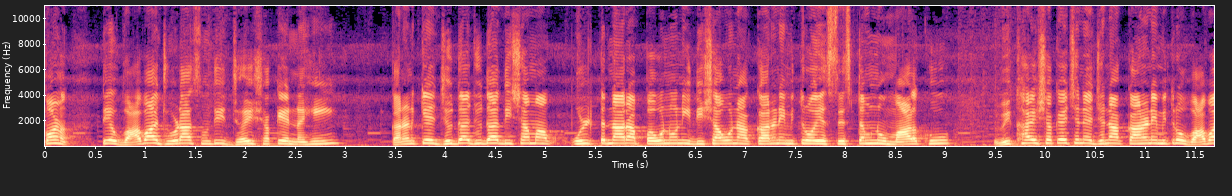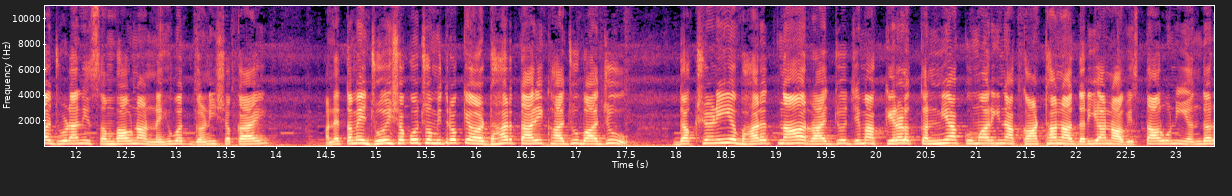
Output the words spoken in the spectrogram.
પણ તે વાવાઝોડા સુધી જઈ શકે નહીં. કારણ કે જુદા જુદા દિશામાં ઉલટનારા પવનોની દિશાઓના કારણે મિત્રો એ સિસ્ટમનું માળખું વિખાઈ શકે છે ને જેના કારણે મિત્રો વાવાઝોડાની સંભાવના નહિવત ગણી શકાય. અને તમે જોઈ શકો છો મિત્રો કે અઢાર તારીખ આજુબાજુ દક્ષિણીય ભારતના રાજ્યો જેમાં કેરળ કન્યાકુમારીના કાંઠાના દરિયાના વિસ્તારોની અંદર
